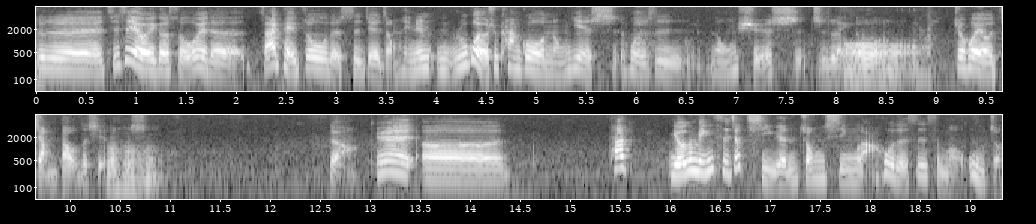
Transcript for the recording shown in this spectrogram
对对对对，其实有一个所谓的栽培作物的世界中心，你你如果有去看过农业史或者是农学史之类的，哦，就会有讲到这些东西。对啊，因为呃，它有个名词叫起源中心啦，或者是什么物种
